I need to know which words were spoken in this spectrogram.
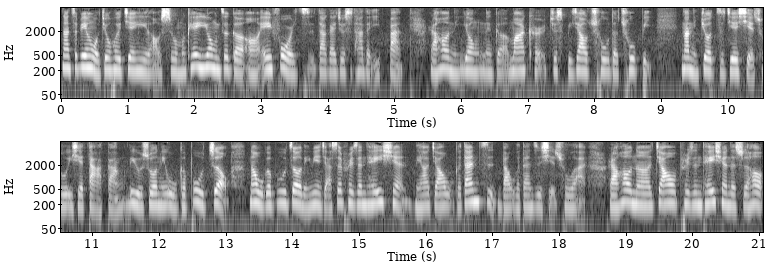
那这边我就会建议老师，我们可以用这个呃 A4 纸，大概就是它的一半，然后你用那个 marker，就是比较粗的粗笔。那你就直接写出一些大纲，例如说你五个步骤，那五个步骤里面，假设 presentation 你要教五个单字，你把五个单字写出来。然后呢，教 presentation 的时候，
